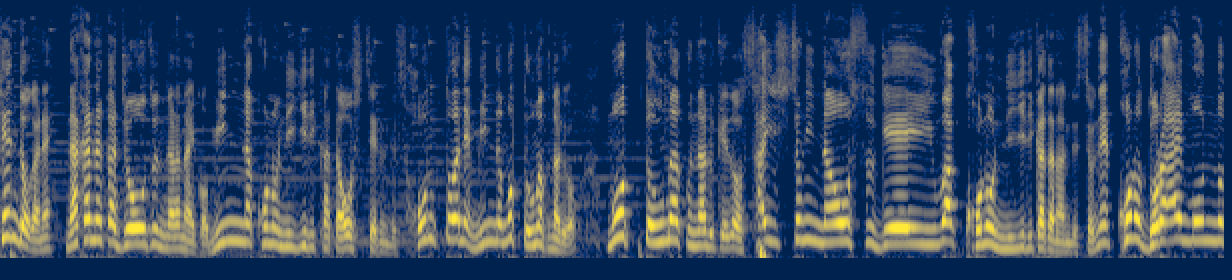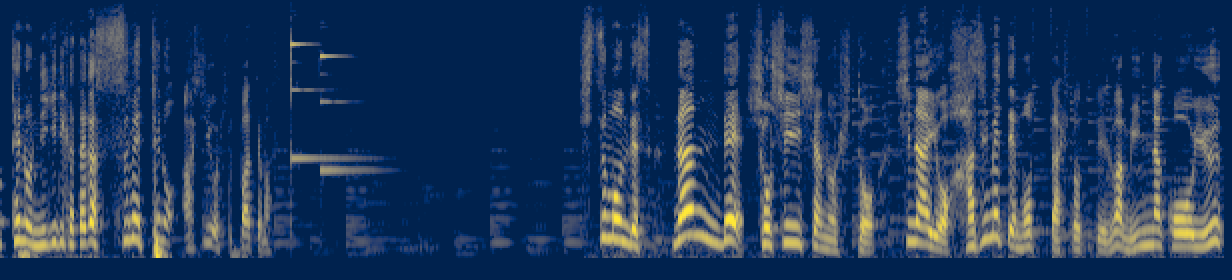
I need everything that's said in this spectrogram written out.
剣道がね、なかなか上手にならない子、みんなこの握り方をしてるんです。本当はね、みんなもっと上手くなるよ。もっと上手くなるけど、最初に直す原因はこの握り方なんですよね。このドラえもんの手の握り方が全ての足を引っ張ってます。質問です。なんで初心者の人、市内を初めて持った人っていうのはみんなこういう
